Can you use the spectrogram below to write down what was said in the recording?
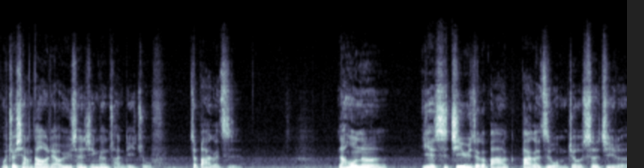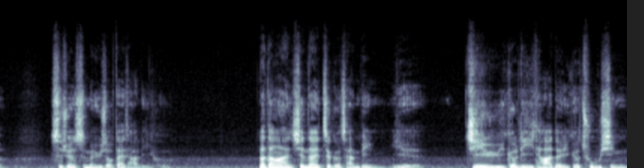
我就想到了疗愈身心跟传递祝福这八个字。然后呢，也是基于这个八八个字，我们就设计了十全十美玉手代茶礼盒。那当然，现在这个产品也基于一个利他的一个初心，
